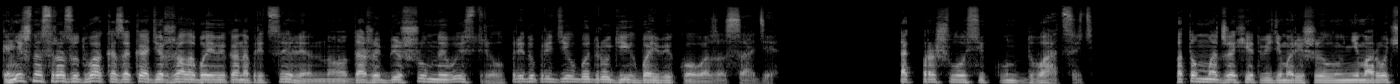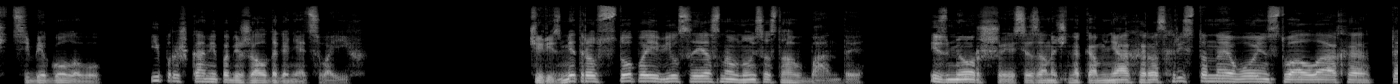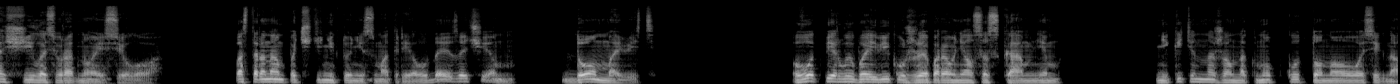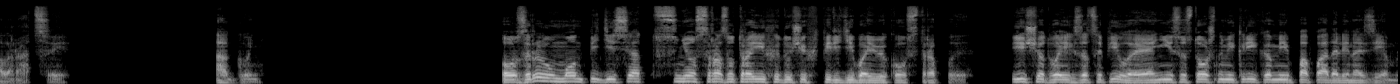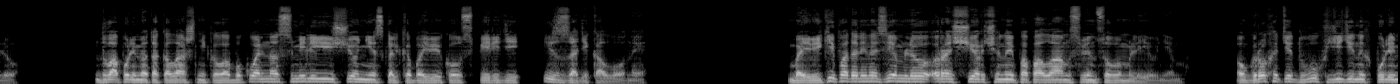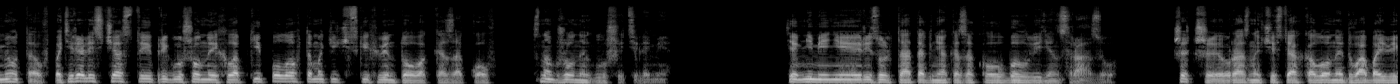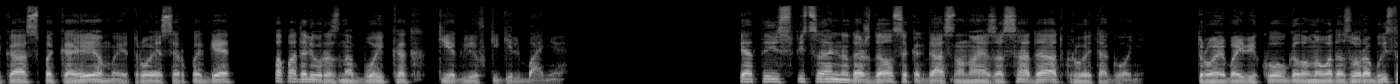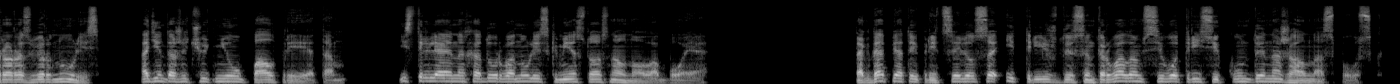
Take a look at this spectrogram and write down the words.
Конечно, сразу два казака держало боевика на прицеле, но даже бесшумный выстрел предупредил бы других боевиков о засаде. Так прошло секунд двадцать. Потом Маджахет, видимо, решил не морочить себе голову и прыжками побежал догонять своих. Через метров сто появился и основной состав банды. Измерзшееся за ночь на камнях расхристанное воинство Аллаха тащилось в родное село. По сторонам почти никто не смотрел, да и зачем? Дома ведь. Вот первый боевик уже поравнялся с камнем. Никитин нажал на кнопку тонового сигнала рации. Огонь. Взрыв МОН-50 снес сразу троих идущих впереди боевиков с тропы. Еще двоих зацепило, и они с истошными криками попадали на землю. Два пулемета Калашникова буквально смели еще несколько боевиков спереди и сзади колонны. Боевики падали на землю, расчерченные пополам свинцовым ливнем. В грохоте двух единых пулеметов потерялись частые приглушенные хлопки полуавтоматических винтовок казаков, снабженных глушителями. Тем не менее, результат огня казаков был виден сразу. Шедшие в разных частях колонны два боевика с ПКМ и трое с РПГ попадали в разнобой, как кегли в Кигельбане. Пятый специально дождался, когда основная засада откроет огонь. Трое боевиков головного дозора быстро развернулись, один даже чуть не упал при этом, и, стреляя на ходу, рванулись к месту основного боя. Тогда пятый прицелился и трижды с интервалом всего три секунды нажал на спуск.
